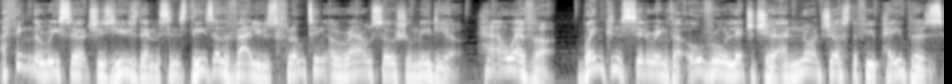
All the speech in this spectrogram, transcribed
I think the researchers use them since these are the values floating around social media. However, when considering the overall literature and not just a few papers,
